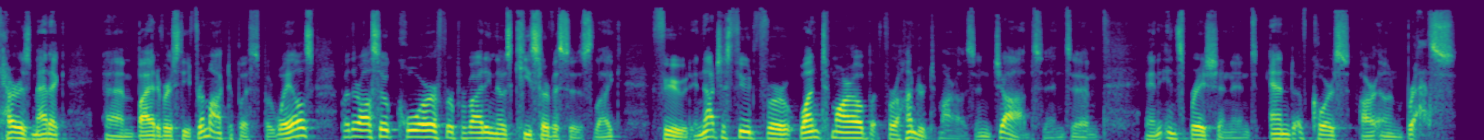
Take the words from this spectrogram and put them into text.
charismatic um, biodiversity from octopus, but whales, but they're also core for providing those key services like food, and not just food for one tomorrow, but for a hundred tomorrows, and jobs, and um, and inspiration, and, and of course, our own breaths.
